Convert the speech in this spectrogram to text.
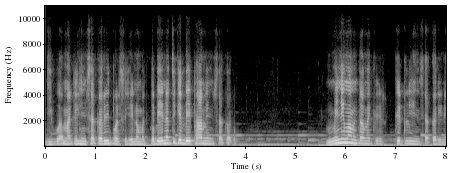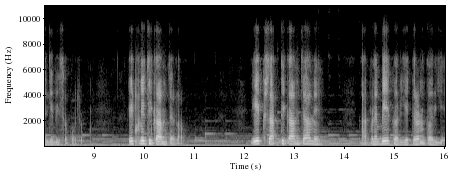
જીવવા માટે હિંસા કરવી પડશે, એનો મતલબ એ નથી કે બેફામ હિંસા કરો. મિનિમમ તમે કેટલી હિંસા કરીને જીવી શકો છો. એટલેથી કામ ચલાવો. એક શાકથી કામ ચાલે. આપણે બે કરીએ, ત્રણ કરીએ.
